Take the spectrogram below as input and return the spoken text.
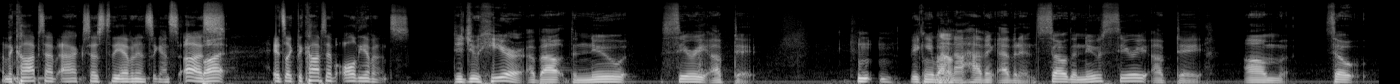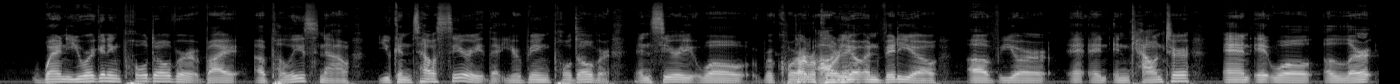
and the cops have access to the evidence against us. But- it's like the cops have all the evidence. Did you hear about the new Siri update? Speaking about No. not having evidence. So the new Siri update. Um, so when you are getting pulled over by a police now, you can tell Siri that you're being pulled over, and Siri will record audio and video of your en- encounter, and it will alert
